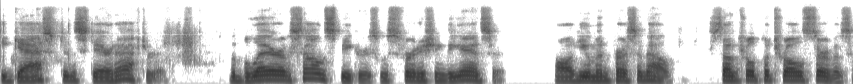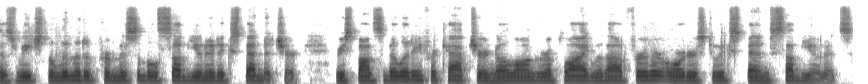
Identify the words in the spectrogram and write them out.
He gasped and stared after it. The blare of sound speakers was furnishing the answer. All human personnel. Central Patrol Service has reached the limit of permissible subunit expenditure. Responsibility for capture no longer applied without further orders to expend subunits.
